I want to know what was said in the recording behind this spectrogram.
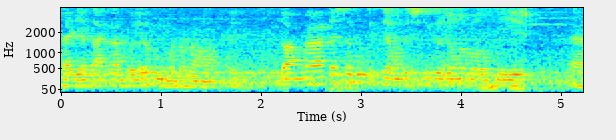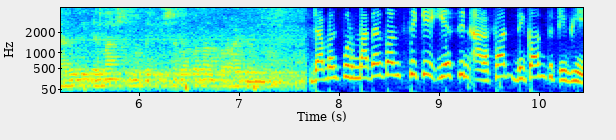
ডায়রিয়াতে আক্রান্ত এরকম ঘটনাও আছে তো আমরা চেষ্টা করতেছি আমাদের সীমিত জনবল দিয়ে রোগীদের মানসম্মত সেবা প্রদান করার জন্য। জামালপুর মাদারগঞ্জ থেকে ইয়াসিন আরাফাত দিগন্ত টিভি।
